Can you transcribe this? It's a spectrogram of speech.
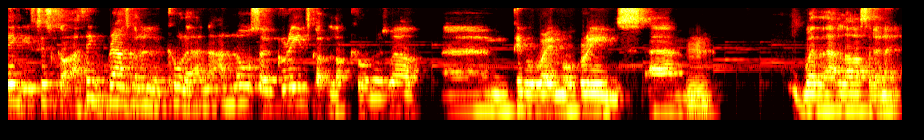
think it's just got. I think brown's got a little cooler, and, and also green's got a lot cooler as well. Um, people wearing more greens. Um, mm. Whether that lasts, I don't know.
